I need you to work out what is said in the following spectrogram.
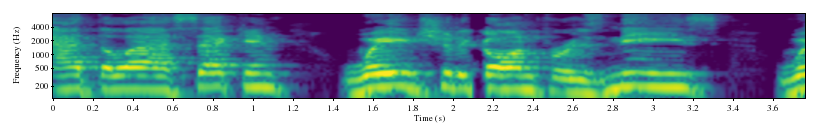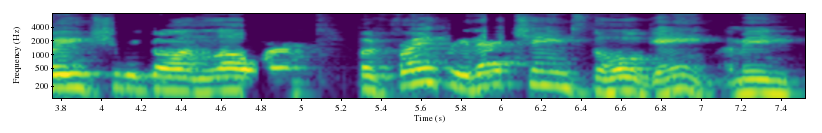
at the last second. Wade should have gone for his knees. Wade should have gone lower. But frankly, that changed the whole game. I mean,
